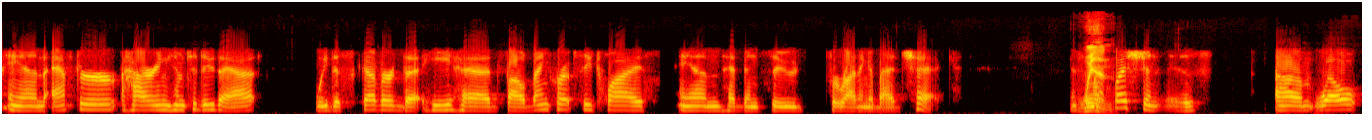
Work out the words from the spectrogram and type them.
And after hiring him to do that, we discovered that he had filed bankruptcy twice and had been sued for writing a bad check. And so When? my question is, um, well,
